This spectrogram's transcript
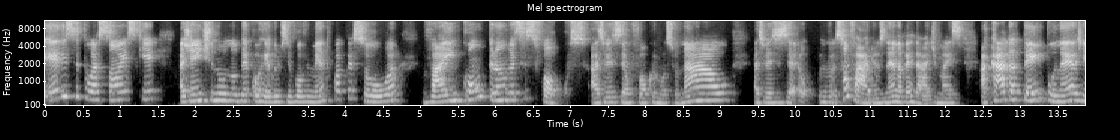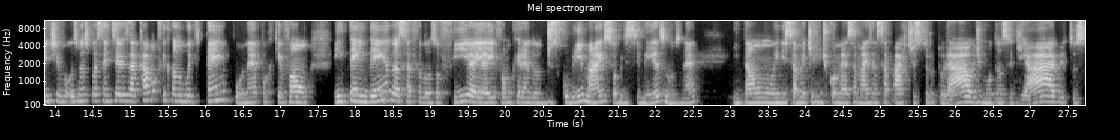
N situações que a gente, no, no decorrer do desenvolvimento com a pessoa, vai encontrando esses focos. Às vezes é um foco emocional, às vezes é, são vários, né, na verdade, mas a cada tempo, né, a gente, os meus pacientes eles acabam ficando muito tempo, né, porque vão entendendo essa filosofia e aí vão querendo descobrir mais sobre si mesmos, né? Então, inicialmente a gente começa mais nessa parte estrutural de mudança de hábitos,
